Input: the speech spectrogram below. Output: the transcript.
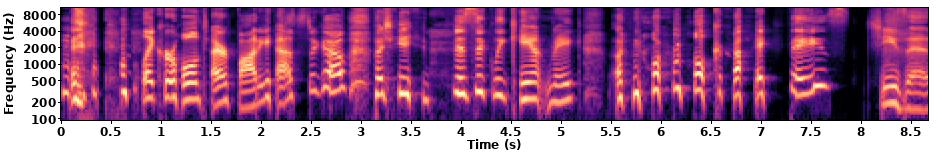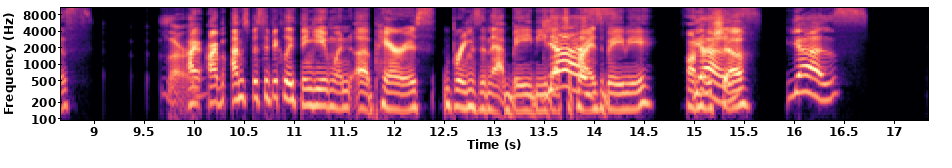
like her whole entire body has to go, but she physically can't make a normal cry face. Jesus. Sorry. I, I'm I'm specifically thinking when uh, Paris brings in that baby, Yes. that surprise baby on her show. Yes.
